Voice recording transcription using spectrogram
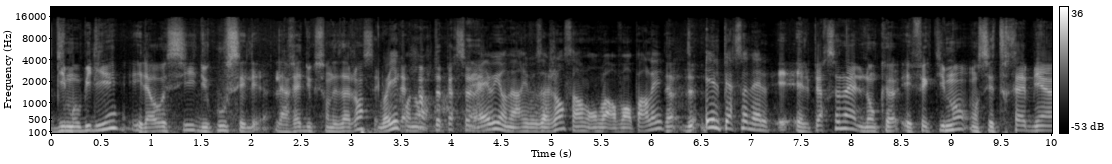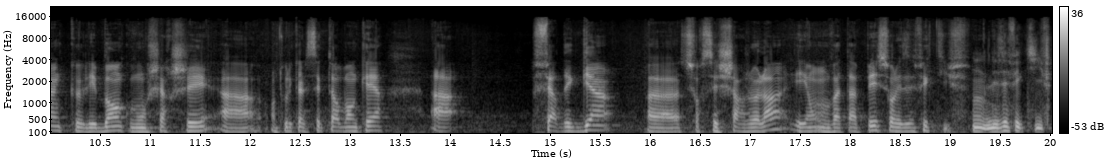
d'immobilier, et là aussi, du coup, c'est la réduction des agences, Vous voyez la charge de personnel. Eh oui, on arrive aux agences, hein, on, va, on, va, en parler. et le personnel. Et, le personnel. Donc, euh, effectivement, on sait très bien que les banques vont chercher, à, en tous les cas le secteur bancaire, à faire des gains euh, sur ces charges-là et on va taper sur les effectifs. Hum, les effectifs.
